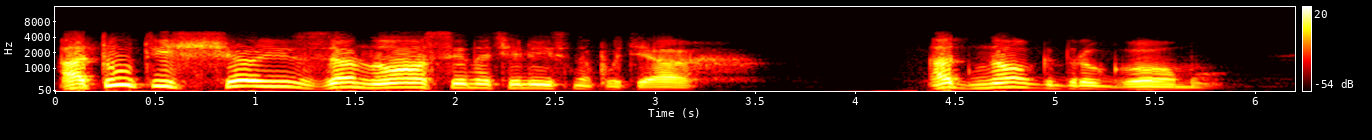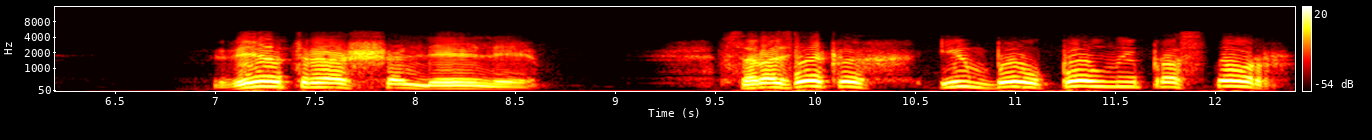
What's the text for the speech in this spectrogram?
А тут еще и заносы начались на путях. Одно к другому. Ветры ошалели. В Саразеках им был полный простор.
